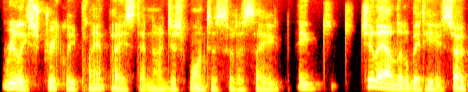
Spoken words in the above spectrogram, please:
really strictly plant based, and I just want to sort of say, hey, chill out a little bit here. So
